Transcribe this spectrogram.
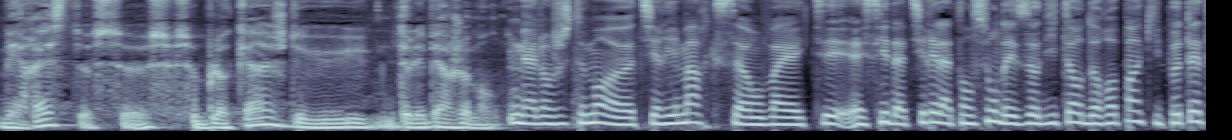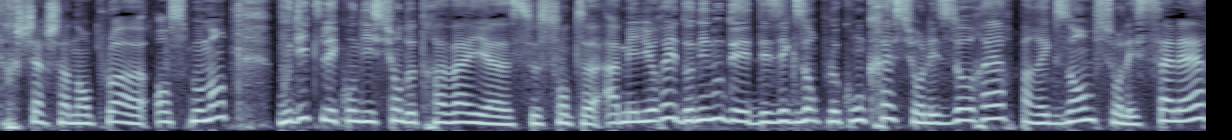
mais reste ce, blocage du, de l'hébergement. Mais alors justement, euh, Thierry Marx, on va essayer d'attirer l'attention des auditeurs d'Europe 1 qui peut-être cherchent un emploi euh, en ce moment. Vous dites les conditions de travail se sont améliorées. Donnez-nous des, des exemples concrets sur les horaires, par exemple, sur les salaires,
